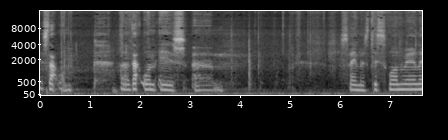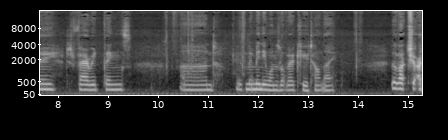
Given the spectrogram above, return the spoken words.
it's that one. Uh, that one is um, same as this one really, just varied things and my mini ones look very cute aren't they? Look like I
